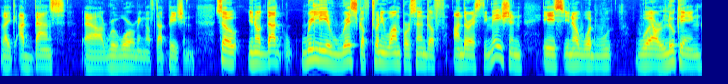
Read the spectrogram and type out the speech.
like advanced uh, rewarming of that patient. So, you know, that really risk of 21% of underestimation is, you know, what we are looking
